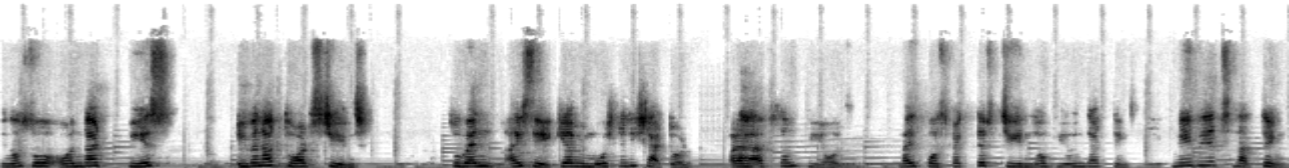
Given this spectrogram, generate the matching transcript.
You know, so on that pace, even our thoughts change. So when I say okay, I'm emotionally shattered or I have some fears, my perspective change of viewing that things. Maybe it's nothing,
